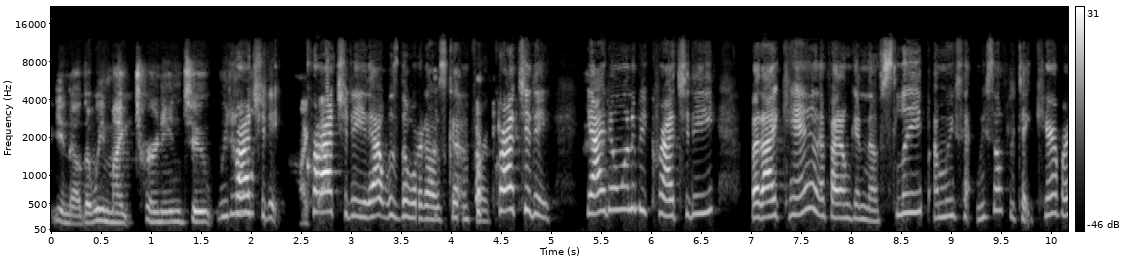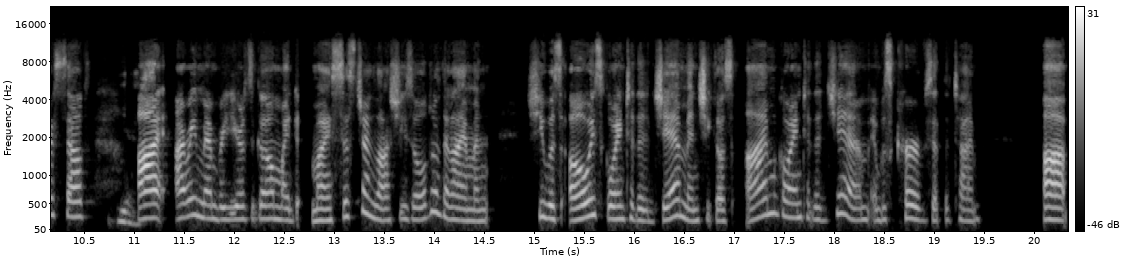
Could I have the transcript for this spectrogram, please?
you know, that we might turn into. We don't crotchety. Like crotchety. That. that was the word I was going for. crotchety. Yeah, I don't want to be crotchety, but I can if I don't get enough sleep. And we we still have to take care of ourselves. Yes. I I remember years ago, my my sister in law, she's older than I am, and she was always going to the gym. And she goes, "I'm going to the gym." It was curves at the time. Uh,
